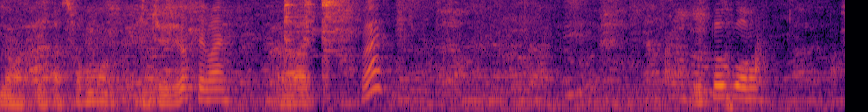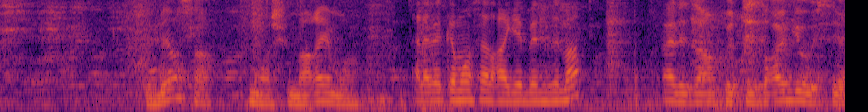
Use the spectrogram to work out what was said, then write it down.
Non, c'était pas sur moi. Je te jure, c'est vrai. Ouais. Ouais. Il est pas au courant. C'est bien ça. Moi, je suis marré, moi. Elle avait commencé à draguer Benzema. Elle les a un peu tous dragués aussi. Là.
